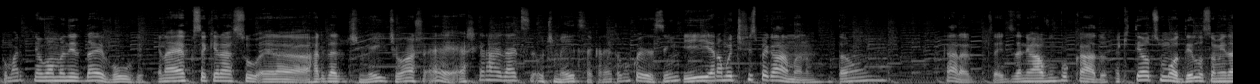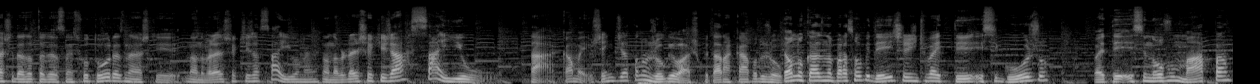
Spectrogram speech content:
tomara que tenha alguma maneira da Evolve. Porque na época isso aqui era, era a raridade Ultimate, eu acho. É, acho que era a raridade Ultimate, secreta, alguma coisa assim. E era muito difícil pegar, mano. Então, cara, isso aí desanimava um bocado. Aqui tem outros modelos também, acho, das atualizações futuras, né? Acho que... Não, na verdade, acho que já saiu, né? Não, na verdade, acho que já saiu. Tá, calma aí. O Shang já tá no jogo, eu acho, porque tá na capa do jogo. Então, no caso, na próxima update, a gente vai ter esse Gojo. Vai ter esse novo mapa.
